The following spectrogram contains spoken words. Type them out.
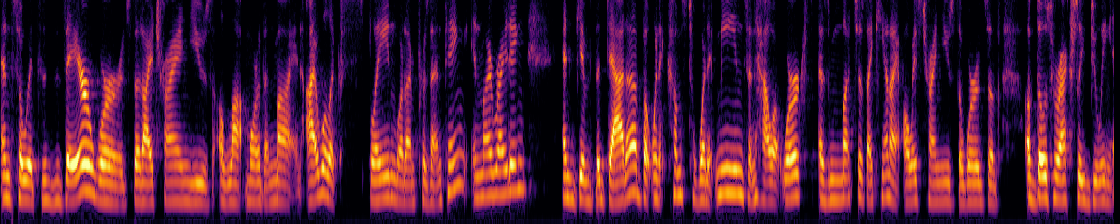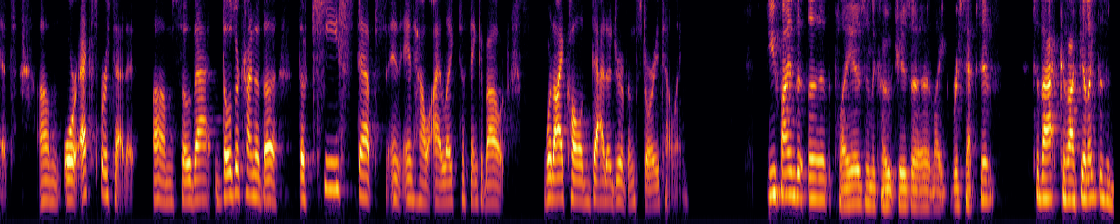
And so it's their words that I try and use a lot more than mine. I will explain what I'm presenting in my writing and give the data, but when it comes to what it means and how it works, as much as I can, I always try and use the words of, of those who are actually doing it um, or experts at it. Um, so that those are kind of the, the key steps in, in how I like to think about what I call data driven storytelling do you find that the, the players and the coaches are like receptive to that because I feel like there's a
